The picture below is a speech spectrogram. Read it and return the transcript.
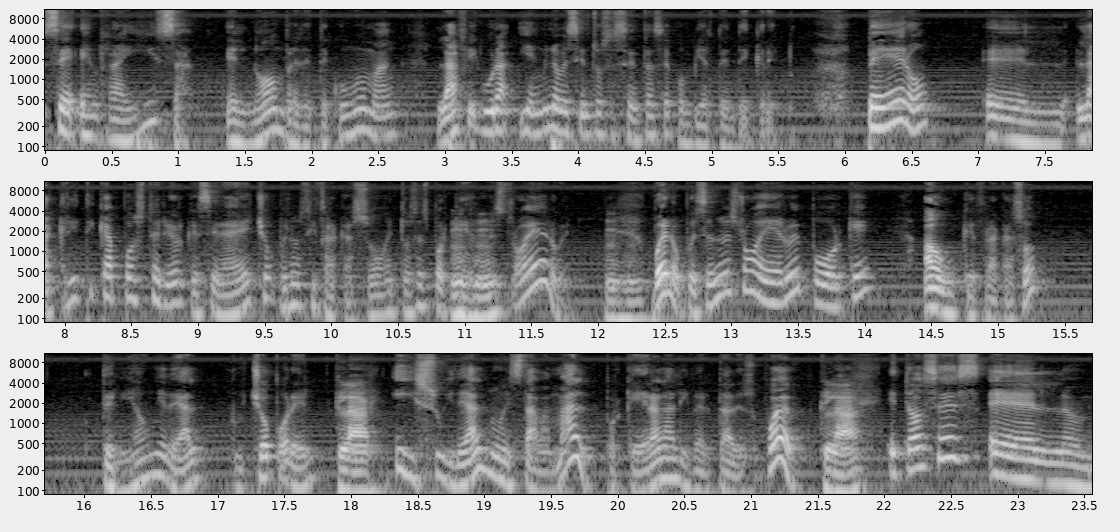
se enraiza el nombre de Tecumumán, la figura, y en 1960 se convierte en decreto. Pero la crítica posterior que se le ha hecho, bueno, si fracasó, entonces ¿por qué es nuestro héroe? Bueno, pues es nuestro héroe porque, aunque fracasó, tenía un ideal, luchó por él. Claro. Y su ideal no estaba mal, porque era la libertad de su pueblo. Claro. Entonces, el, um,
